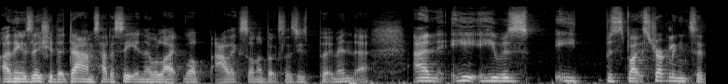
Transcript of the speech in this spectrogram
I think it was literally that Dams had a seat and they were like, well, Alex on our books, let's just put him in there. And he, he was, he was like struggling to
